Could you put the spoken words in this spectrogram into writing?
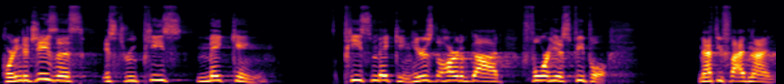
according to Jesus, is through peacemaking peacemaking. Here's the heart of God for his people. Matthew 5 9.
